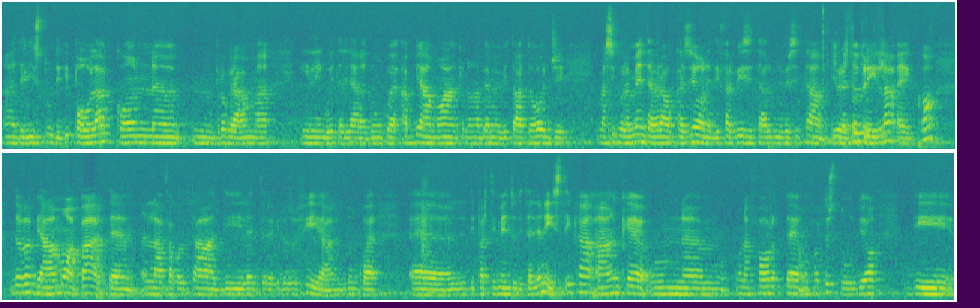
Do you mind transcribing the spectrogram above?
uh, degli Studi di Pola con uh, un programma in lingua italiana, dunque abbiamo anche, non abbiamo evitato oggi, ma sicuramente avrà occasione di far visita all'Università Ioreto Brilla, ecco, dove abbiamo, a parte la facoltà di lettere e filosofia, dunque eh, il Dipartimento di Italianistica, anche un, um, forte, un forte studio di,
